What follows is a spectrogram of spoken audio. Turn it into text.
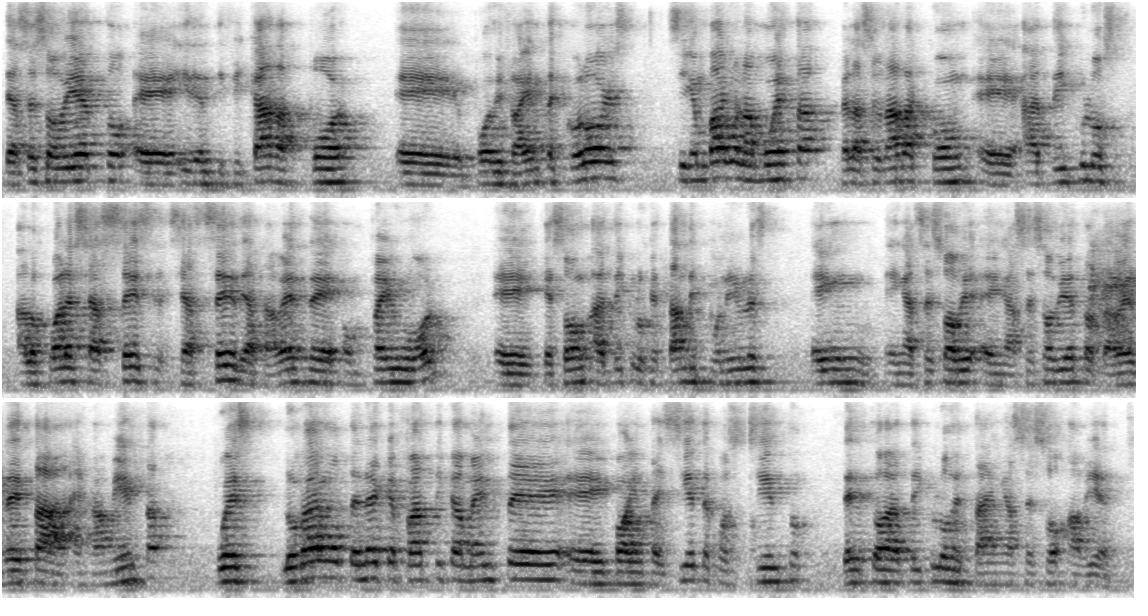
de acceso abierto eh, identificadas por, por diferentes colores. Sin embargo, la muestra relacionada con artículos a los cuales se accede, se accede a través de On Paywall, que son artículos que están disponibles en, en, acceso, en acceso abierto a través de esta herramienta, pues lograron obtener que prácticamente eh, 47% de estos artículos están en acceso abierto.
